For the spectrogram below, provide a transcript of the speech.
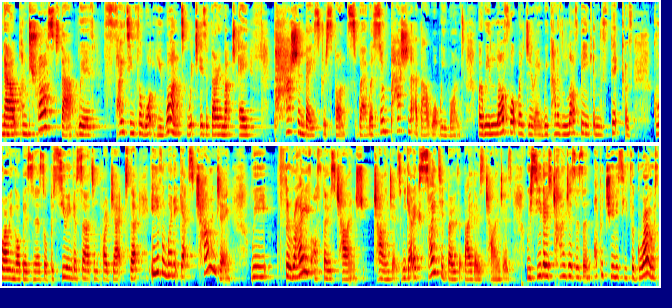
Now, contrast that with fighting for what you want, which is a very much a passion based response where we're so passionate about what we want, where we love what we're doing. We kind of love being in the thick of growing our business or pursuing a certain project that even when it gets challenging, we thrive off those challenge, challenges. We get excited by, by those challenges. We see those challenges as an opportunity for growth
